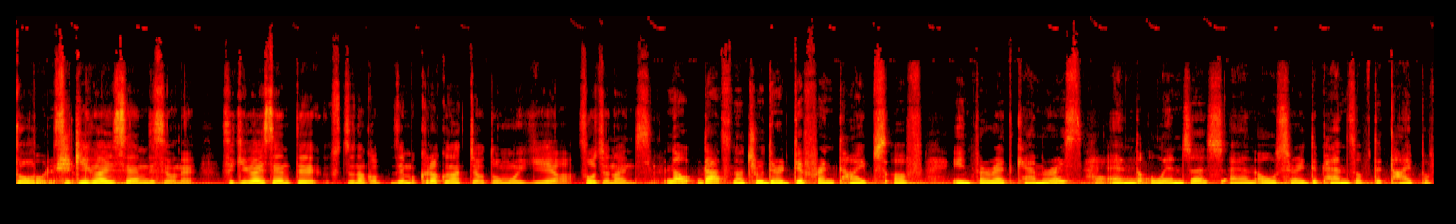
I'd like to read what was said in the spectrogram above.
Photoshop. 赤外線ですよね赤外線って普通なんか全部暗くなっちゃうと思いきやそうじゃないんですね No, that's not true. There are different types of infrared cameras and lenses, and also it depends of the type of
